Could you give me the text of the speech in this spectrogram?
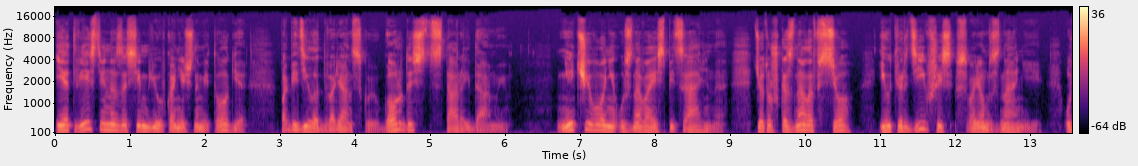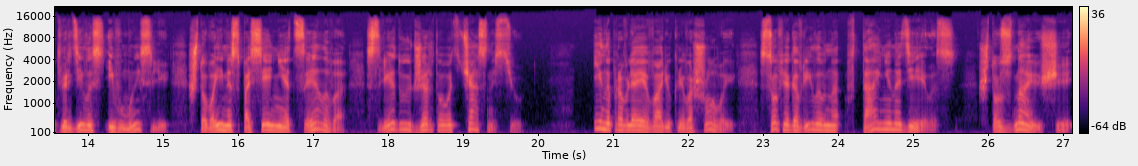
и ответственно за семью в конечном итоге победила дворянскую гордость старой дамы. Ничего не узнавая специально, тетушка знала все и, утвердившись в своем знании, утвердилась и в мысли, что во имя спасения целого следует жертвовать частностью. И, направляя Варю к Левашовой, Софья Гавриловна втайне надеялась, что знающая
